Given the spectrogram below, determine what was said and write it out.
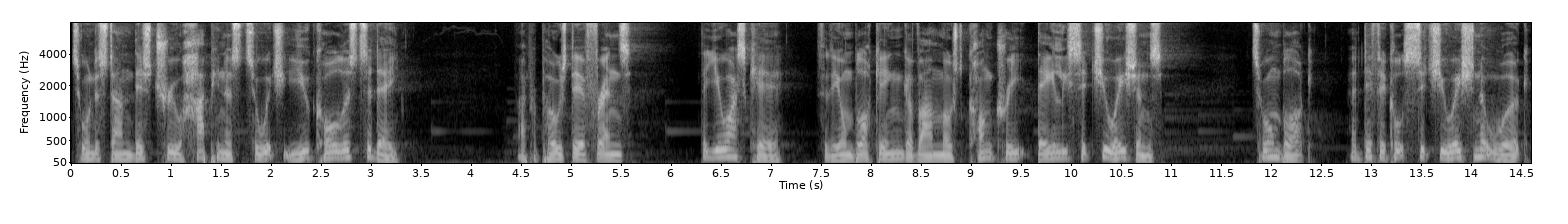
to understand this true happiness to which you call us today. I propose, dear friends, that you ask here for the unblocking of our most concrete daily situations, to unblock a difficult situation at work,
